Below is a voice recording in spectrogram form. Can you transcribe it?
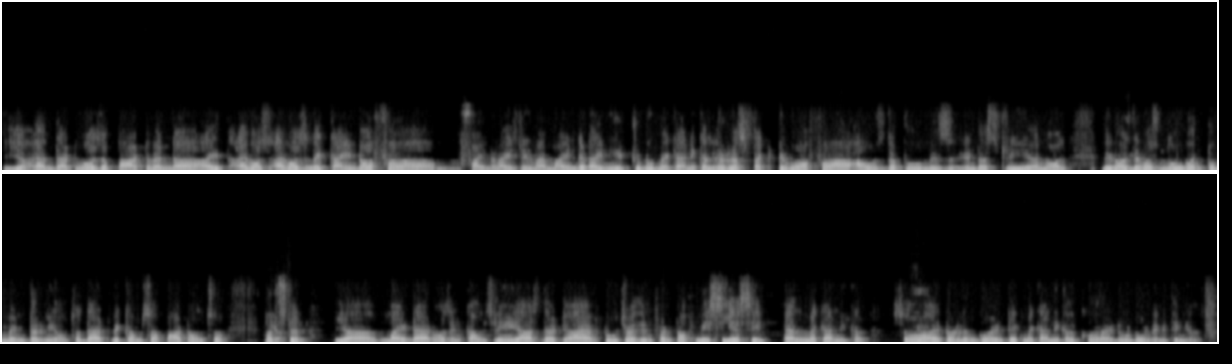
yeah and that was a part when uh, i i was i was like kind of uh, finalized in my mind that i need to do mechanical irrespective of uh, how's the boom is industry and all because there was no one to mentor me also. That becomes a part also. But Yeah. still yeah my dad was in counseling. He asked that i have two choices in front of me csc and mechanical. So Hmm. i told him go and take mechanical core. I don't want anything else.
